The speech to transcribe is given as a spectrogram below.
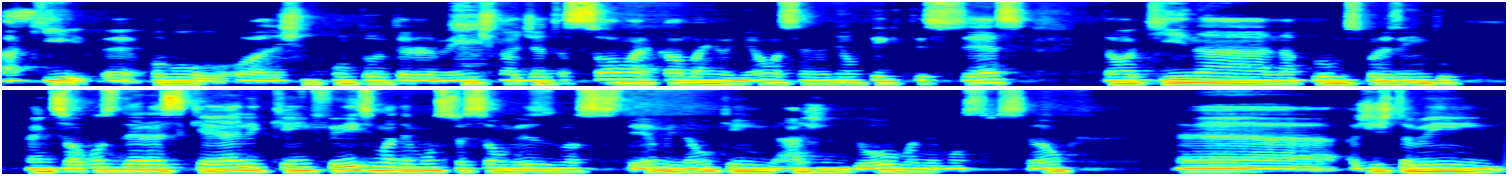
Aqui, é, como o Alexandre pontuou anteriormente, não adianta só marcar uma reunião, essa reunião tem que ter sucesso. Então, aqui na, na Plumes, por exemplo, a gente só considera SQL quem fez uma demonstração mesmo do nosso sistema e não quem agendou uma demonstração. É, a gente também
